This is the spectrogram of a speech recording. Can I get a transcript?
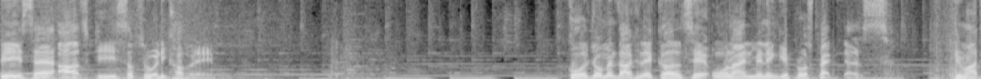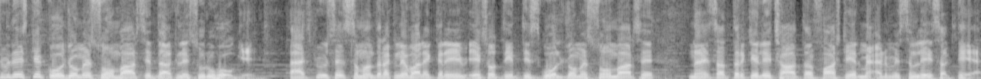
पेश है आज की सबसे बड़ी खबरें। कॉलेजों में दाखिले कल से ऑनलाइन मिलेंगे प्रोस्पेक्टस हिमाचल प्रदेश के कॉलेजों में सोमवार से दाखिले शुरू हो गए एचपीयू से संबंध रखने वाले करीब 133 कॉलेजों में सोमवार से नए सत्र के लिए छात्र फ़र्स्ट ईयर में एडमिशन ले सकते हैं।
